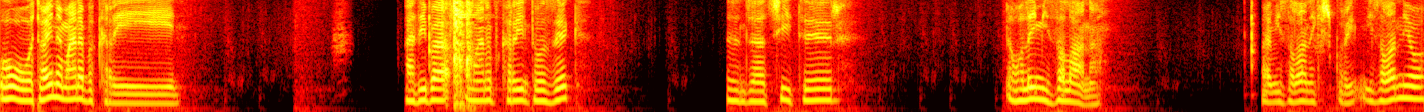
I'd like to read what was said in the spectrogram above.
ئۆ توانین ئەمانە بکڕین عادی بە ئەمانە بکڕین تۆزێک ئەجا چیتر ئەوڵی میزەڵانە میزەڵانێکیش کڕین میزەڵان نیەوە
